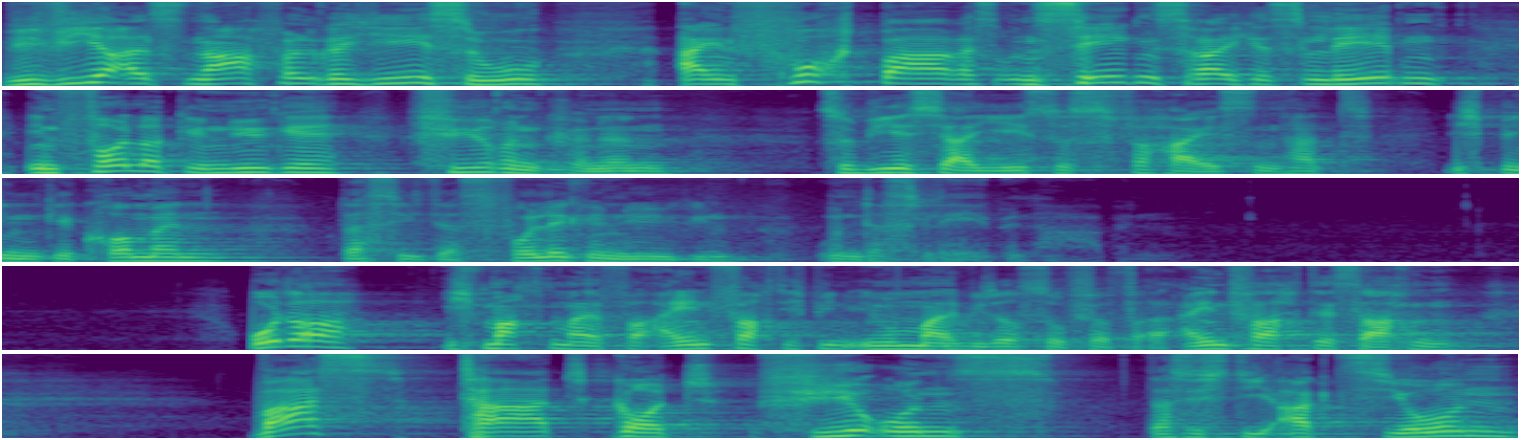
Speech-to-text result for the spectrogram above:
wie wir als Nachfolger Jesu ein fruchtbares und segensreiches Leben in voller Genüge führen können, so wie es ja Jesus verheißen hat. Ich bin gekommen, dass sie das volle Genügen und das Leben haben. Oder ich mache mal vereinfacht, ich bin immer mal wieder so für vereinfachte Sachen. Was tat Gott für uns? Das ist die Aktion.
